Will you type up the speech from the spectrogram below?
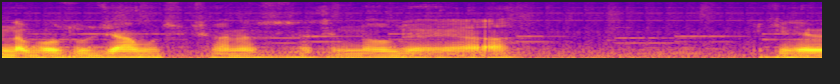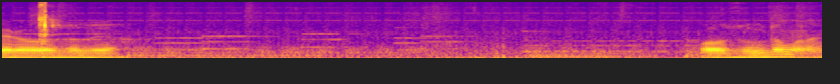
Bu bilgisayarın da bozulacağı mı tutuyor anasını satayım ne oluyor ya? İkide bir bozuluyor. Bozuldu mu lan?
